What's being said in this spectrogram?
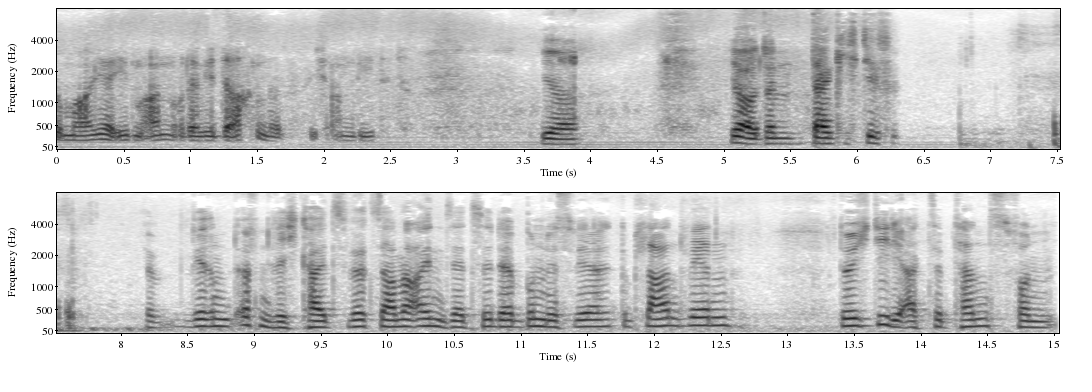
Somalia eben an oder wir dachten, dass es sich anbietet. Ja. Ja, dann danke ich dir für. Während öffentlichkeitswirksame Einsätze der Bundeswehr geplant werden, durch die die Akzeptanz von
